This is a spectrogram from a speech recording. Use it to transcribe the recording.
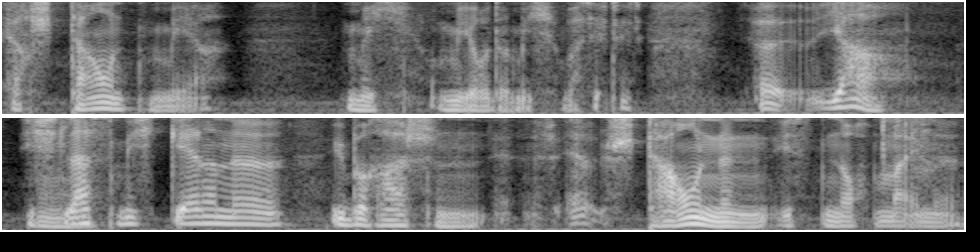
erstaunt mir, mich, mir oder mich, weiß ich nicht. Äh, ja, ich lasse mich gerne überraschen. Staunen ist noch meine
